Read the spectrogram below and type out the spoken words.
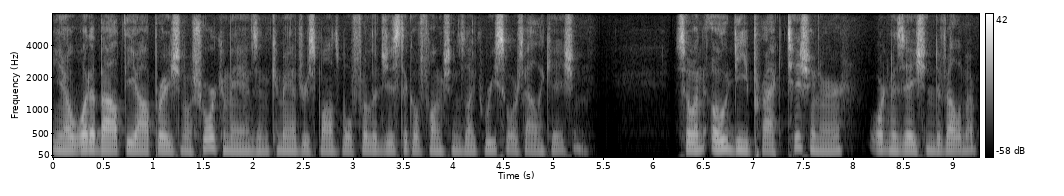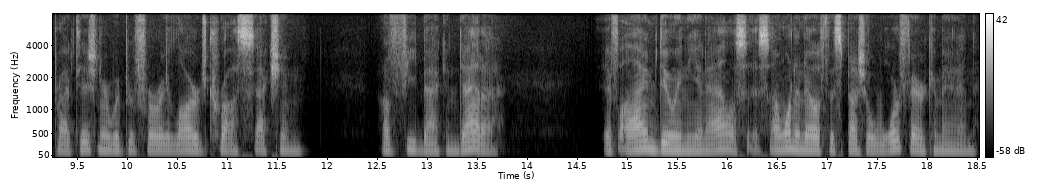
You know, what about the operational shore commands and commands responsible for logistical functions like resource allocation? So, an OD practitioner, organization development practitioner, would prefer a large cross section of feedback and data. If I'm doing the analysis, I want to know if the Special Warfare Command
